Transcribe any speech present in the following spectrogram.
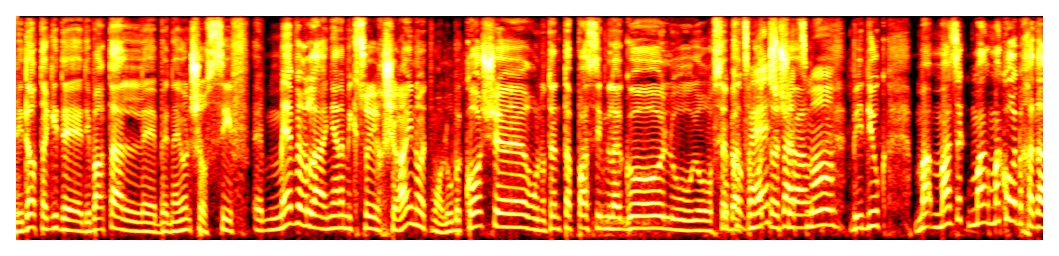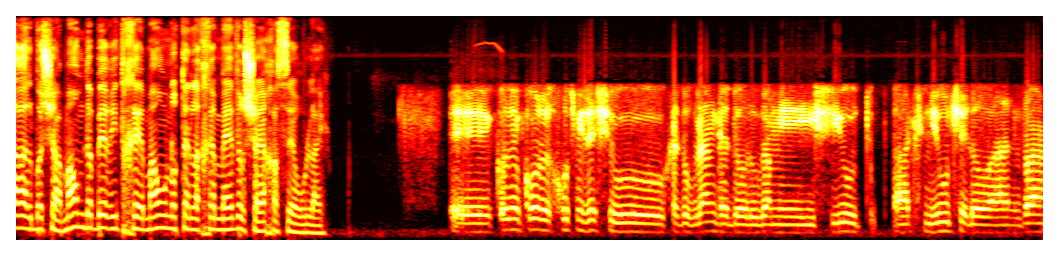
לידור, תגיד, אה, דיברת על אה, בניון שהוסיף. אה, מעבר לעניין המקצועי, איך שראינו אתמול, הוא בכושר, הוא נותן את הפסים לגול, הוא הוא עושה הוא בעצמו את כובש השער. בעצמו. בדיוק. מה, מה, זה, מה, מה קורה בחדר ההלבשה? מה הוא מדבר איתכם? מה הוא נותן לכם מעבר שהיה חסר אולי? קודם כל, חוץ מזה שהוא כדורגלן גדול, הוא גם אישיות, הצניעות שלו, הענווה.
